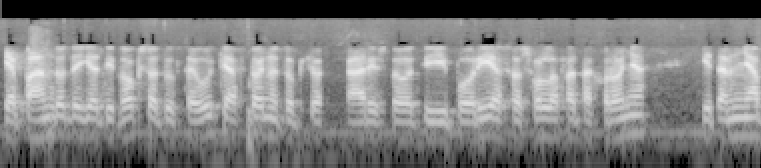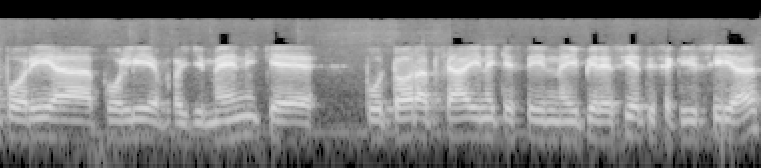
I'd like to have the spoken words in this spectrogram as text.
Και πάντοτε για τη δόξα του Θεού, και αυτό είναι το πιο ευχάριστο, ότι η πορεία σας όλα αυτά τα χρόνια ήταν μια πορεία πολύ ευλογημένη και που τώρα πια είναι και στην υπηρεσία της Εκκλησίας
